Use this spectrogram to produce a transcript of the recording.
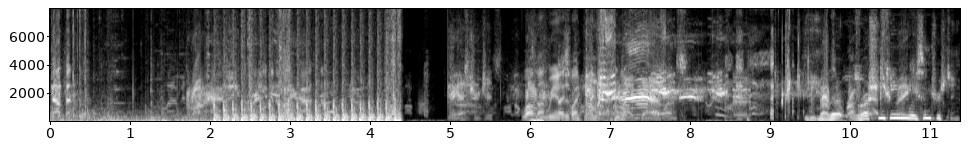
Nothing. Come on, Ash. We're just gonna fire past. Estrogen. Well done. We nice ended one. the game. That's The Russian match team was interesting.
